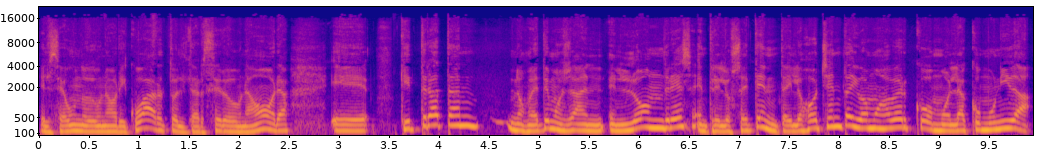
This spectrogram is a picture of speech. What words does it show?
el segundo de una hora y cuarto, el tercero de una hora, eh, que tratan nos metemos ya en, Londres entre los 70 y los 80 y vamos a ver cómo la comunidad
